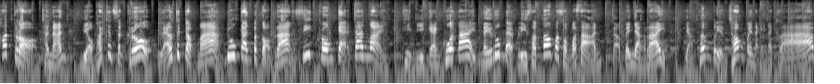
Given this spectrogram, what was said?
ทอดกรอบ ฉะนั้นเดี๋ยวพักกันสักครู่ แล้วจะกลับมาดูการประกอบร่างซี่โครงแกะจานใหม่ ที่มีแกงคั่วใต้ในรูปแบบรีซอตโต้ผสมผสาน จะเป็นอย่างไร อย่าเพิ่งเปลี่ยนช่องไปไหนนะครับ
